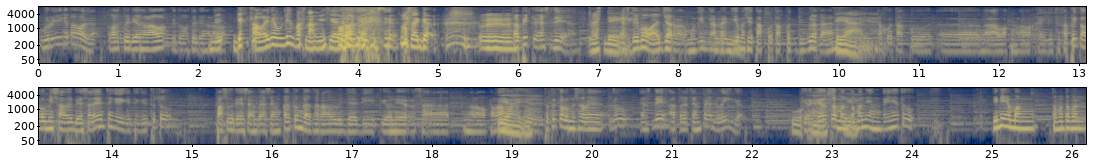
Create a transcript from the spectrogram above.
gurunya ketawa gak waktu dia ngelawak gitu, waktu dia Dia, ngelawak? dia ketawanya mungkin pas nangisnya Oh, doang ya. nangisnya. Pas agak. eh, Tapi itu SD ya. SD. SD mah wajar lah, mungkin karena dia Hmm. masih takut-takut juga kan. Iya iya. Takut-takut eh, ngelawak-ngelawak kayak gitu. Tapi kalau misalnya biasanya tuh kayak gitu-gitu tuh pas udah SMP SMK tuh nggak terlalu jadi pionir saat ngelawak-ngelawak Iya, tuh. Tapi kalau misalnya lu SD atau SMP ada lagi gak? Kira-kira teman-teman yang kayaknya tuh ini emang teman-teman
